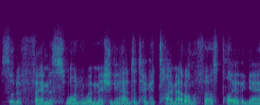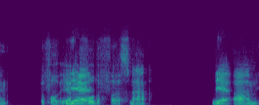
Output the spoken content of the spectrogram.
sort of famous one where Michigan had to take a timeout on the first play of the game before yeah, yeah. before the first snap. Yeah. Um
